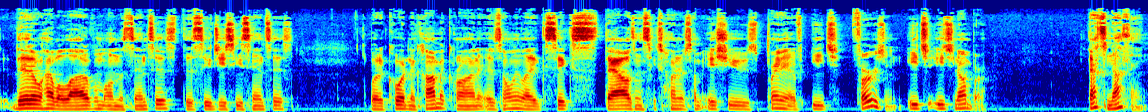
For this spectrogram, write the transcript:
they don't have a lot of them on the census, the CGC census. But according to Comichron, it's only like 6,600 some issues printed of each version, each each number. That's nothing.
